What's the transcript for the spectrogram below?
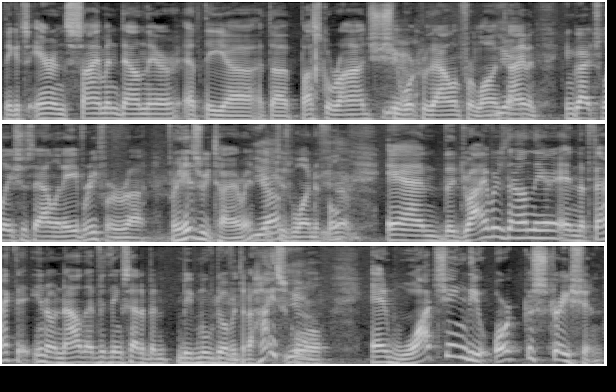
I think it's Erin Simon down there at the uh, at the bus garage. She Yeah. worked with Alan for a long Yeah. time, and congratulations to Alan Avery for uh, for his retirement, Yeah, which is wonderful. yeah. And the drivers down there, and the fact that you know now that everything's had to be moved over to the high school. And watching the orchestration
